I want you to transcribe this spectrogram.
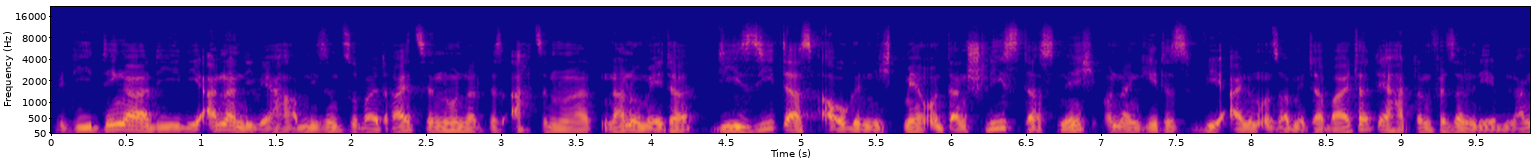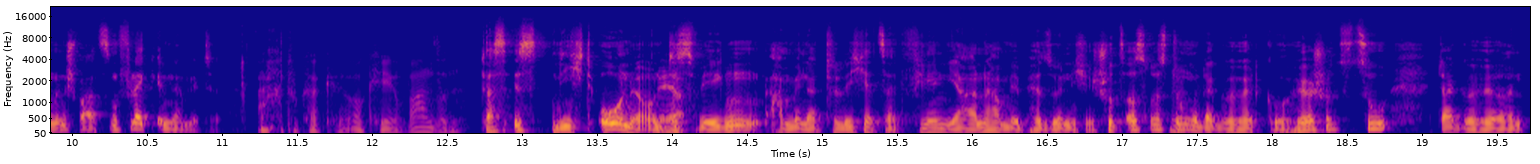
die Dinger, die, die anderen, die wir haben, die sind so bei 1300 bis 1800 Nanometer. Die sieht das Auge nicht mehr und dann schließt das nicht und dann geht es wie einem unserer Mitarbeiter, der hat dann für sein Leben lang einen schwarzen Fleck in der Mitte. Ach du Kacke, okay, Wahnsinn. Das ist nicht ohne und ja. deswegen haben wir natürlich jetzt seit vielen Jahren haben wir persönliche Schutzausrüstung ja. und da gehört Gehörschutz zu, da gehören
